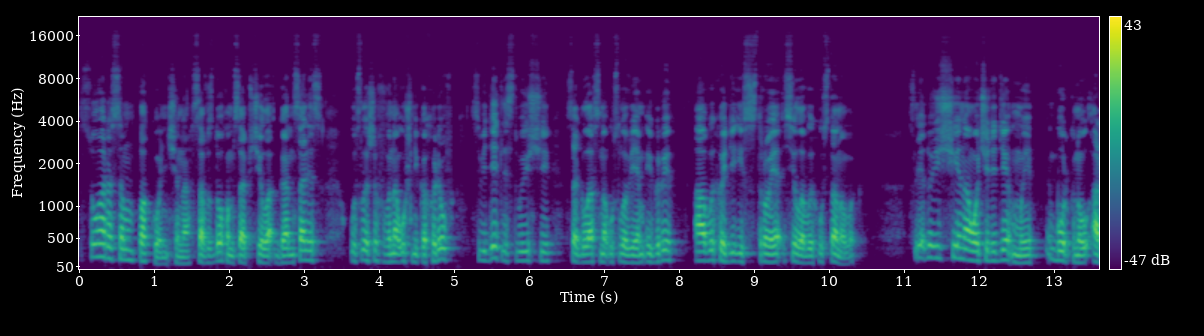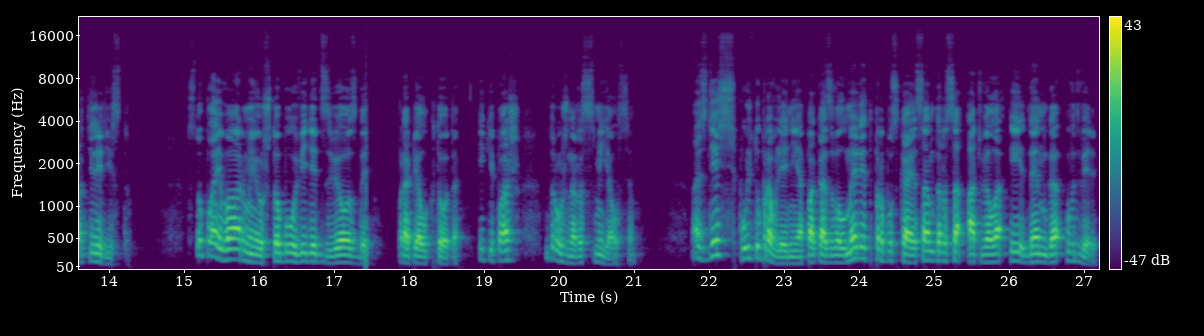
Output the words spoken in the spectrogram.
С Суаресом покончено, со вздохом сообщила Гонсалес, услышав в наушниках рев, свидетельствующий, согласно условиям игры, о выходе из строя силовых установок. «Следующие на очереди мы», – буркнул артиллерист. «Вступай в армию, чтобы увидеть звезды», – пропел кто-то. Экипаж дружно рассмеялся. «А здесь пульт управления», – показывал Мерит, пропуская Сандерса, Атвела и Денга в дверь.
